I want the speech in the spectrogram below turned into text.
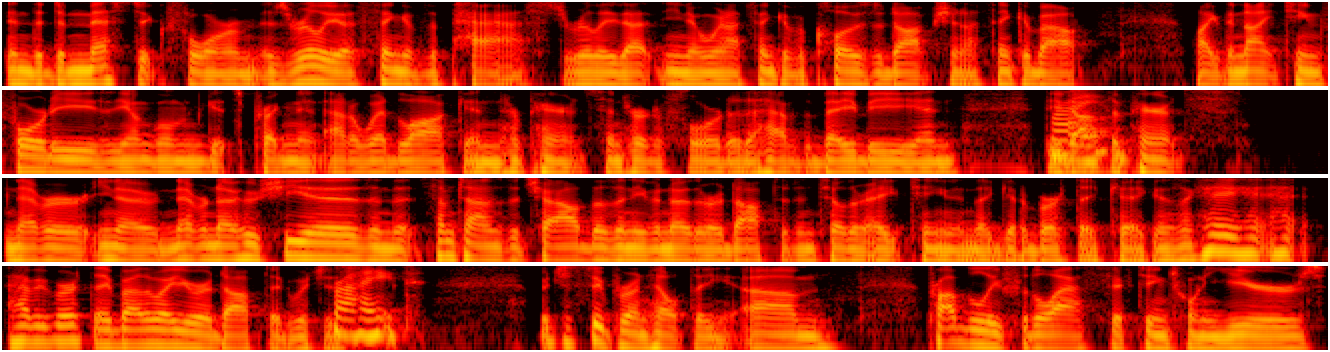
in the domestic form is really a thing of the past. Really, that, you know, when I think of a closed adoption, I think about like the 1940s, a young woman gets pregnant out of wedlock and her parents send her to Florida to have the baby, and the right. adoptive parents never you know never know who she is and that sometimes the child doesn't even know they're adopted until they're 18 and they get a birthday cake. And it's like hey, hey happy birthday. By the way you're adopted which is right. which is super unhealthy. Um, probably for the last 15 20 years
